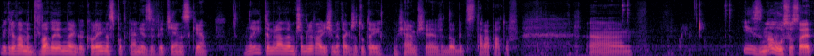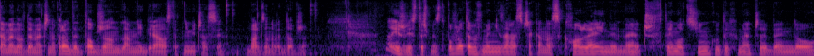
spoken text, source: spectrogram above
Wygrywamy 2 do 1. Kolejne spotkanie zwycięskie. No i tym razem przegrywaliśmy, także tutaj musiałem się wydobyć z tarapatów. Em, I znowu Susaeta Man of the Match. Naprawdę dobrze on dla mnie gra ostatnimi czasy. Bardzo nawet dobrze. No i już jesteśmy z powrotem w menu. Zaraz czeka nas kolejny mecz. W tym odcinku tych meczy będą,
